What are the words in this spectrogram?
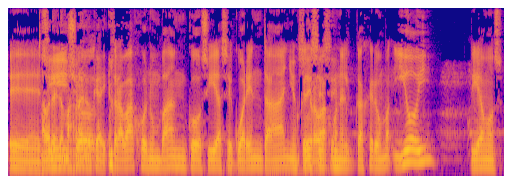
Eh, Ahora sí, es lo más yo raro que hay. Trabajo en un banco, sí, hace 40 años que Sí, trabajo sí. en el cajero. Y hoy, digamos,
